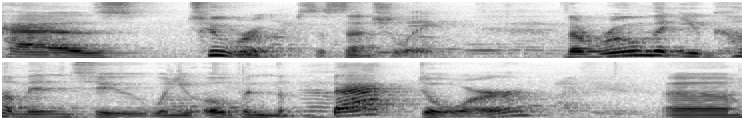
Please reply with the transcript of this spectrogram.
has two rooms essentially. The room that you come into when you open the back door, um,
